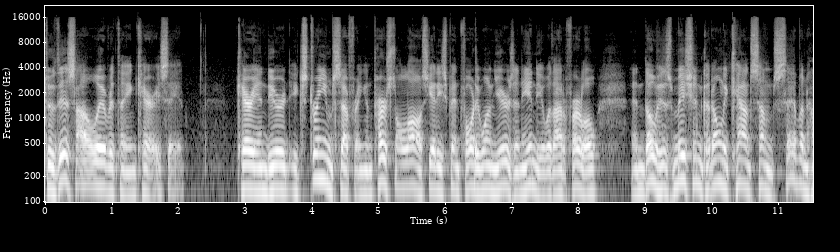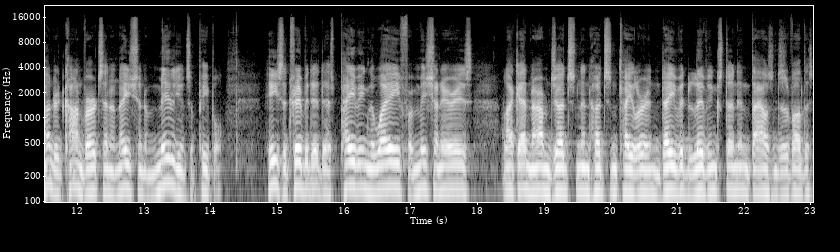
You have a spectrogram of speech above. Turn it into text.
To this I owe everything, Carey said. Carey endured extreme suffering and personal loss, yet he spent 41 years in India without a furlough. And though his mission could only count some 700 converts in a nation of millions of people, he's attributed as paving the way for missionaries like Adoniram Judson and Hudson Taylor and David Livingstone and thousands of others.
